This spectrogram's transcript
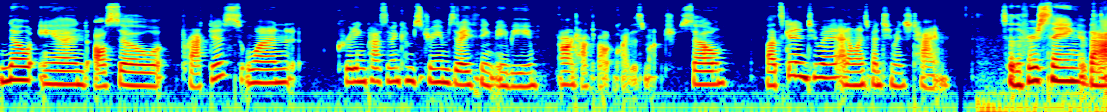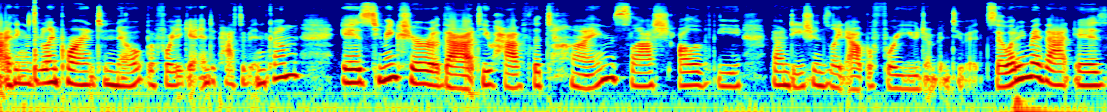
note and also practice when creating passive income streams that I think maybe aren't talked about quite as much. So let's get into it. I don't want to spend too much time. So, the first thing that I think is really important to note before you get into passive income is to make sure that you have the time slash all of the foundations laid out before you jump into it. So, what I mean by that is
